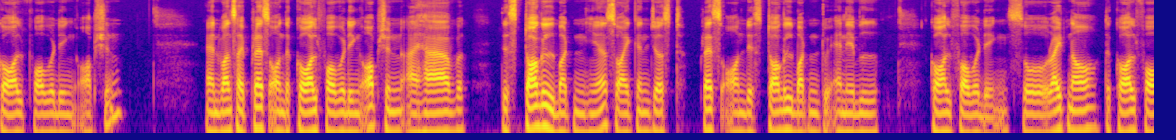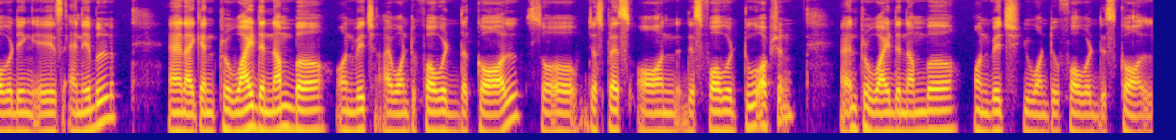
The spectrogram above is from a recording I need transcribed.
call forwarding option. And once I press on the call forwarding option I have this toggle button here. So I can just press on this toggle button to enable call forwarding. So right now the call forwarding is enabled and I can provide the number on which I want to forward the call. So just press on this forward to option and provide the number on which you want to forward this call.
